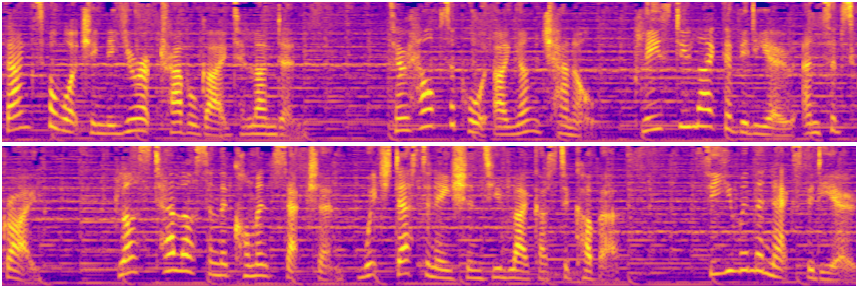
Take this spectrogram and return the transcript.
Thanks for watching the Europe Travel Guide to London. To help support our young channel, please do like the video and subscribe. Plus, tell us in the comments section which destinations you'd like us to cover. See you in the next video.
